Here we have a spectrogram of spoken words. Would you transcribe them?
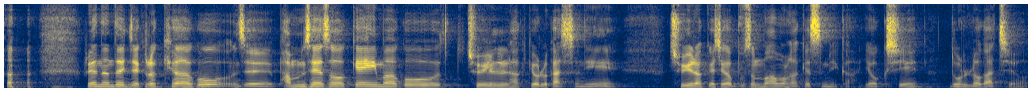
그랬는데 이제 그렇게 하고 이제 밤새서 게임하고 주일 학교를 갔으니 주일 학교에 제가 무슨 마음을 갖겠습니까? 역시 놀러 갔죠.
